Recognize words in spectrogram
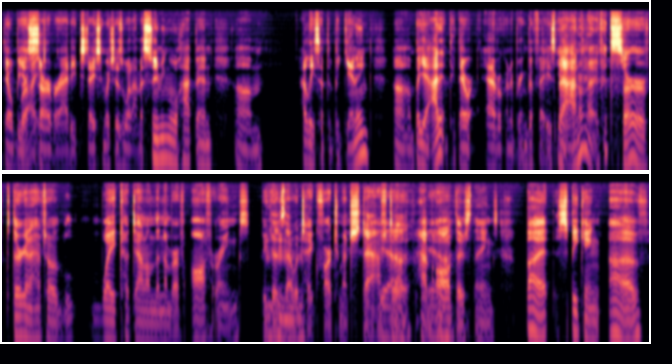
there'll be a server at each station, which is what I'm assuming will happen. Um, at least at the beginning. Um, but yeah, I didn't think they were ever going to bring buffets back. Yeah, I don't know. If it's served, they're going to have to way cut down on the number of offerings because that would take far too much staff Mm-hmm. Yeah, to have yeah. all of those things. But speaking of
